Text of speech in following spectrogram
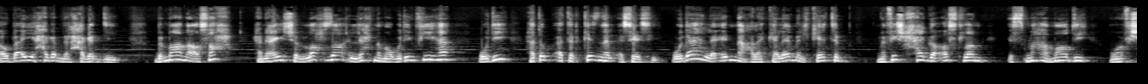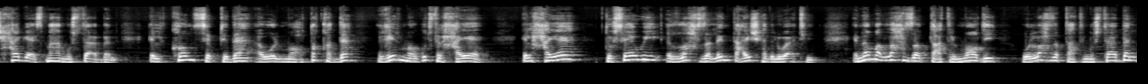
أو بأي حاجة من الحاجات دي. بمعنى أصح هنعيش اللحظة اللي إحنا موجودين فيها ودي هتبقى تركيزنا الأساسي. وده لأن على كلام الكاتب مفيش حاجة أصلا اسمها ماضي ومفيش حاجة اسمها مستقبل. الكونسبت ده أو المعتقد ده غير موجود في الحياة. الحياة تساوي اللحظة اللي أنت عايشها دلوقتي. إنما اللحظة بتاعت الماضي واللحظة بتاعت المستقبل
